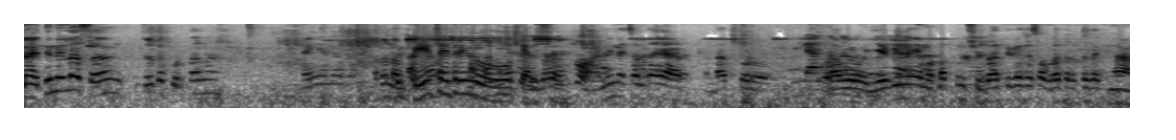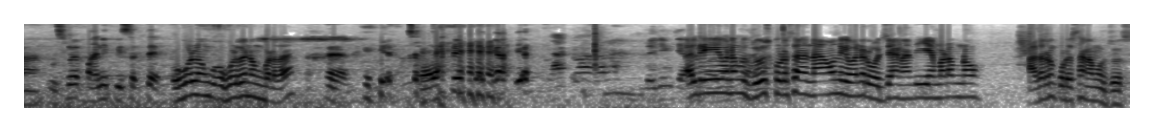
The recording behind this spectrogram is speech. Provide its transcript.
ನಾ ಇದ್ದೀನಿಲ್ಲ ಸರ್ ಜೊತೆ ಕೊಡ್ತಾನ ಅದು ನಮ್ಮ पेज ಐತ್ರಿ ಇದು ಕೆಲಸ पानी नहीं चलता है यार ठंडा छोड़ो थोड़ा वो ये भी नहीं मतलब तुम शिवरात्रि का जैसा व्रत रखते थे उसमें पानी पी सकते हैं ಉಗುಳ್ ಉಗುಳ್ಬೇ ನಂಗೆ ಬಡದ लेकिन क्या ಅಲ್ರಿ ಇವ ನಮ್ಗೆ ಜ್ಯೂಸ್ ಕುಡಿಸ್ತಾನ ನಾವು ಅಂದ್ರೆ ಇವನ ರೋಜ ಏನಂತ ಏನ್ ಮಾಡಮ್ ನಾವು ಅದ್ರನ್ನ ಕುಡಿಸ್ತಾನ ನಮಗೆ ಜ್ಯೂಸ್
